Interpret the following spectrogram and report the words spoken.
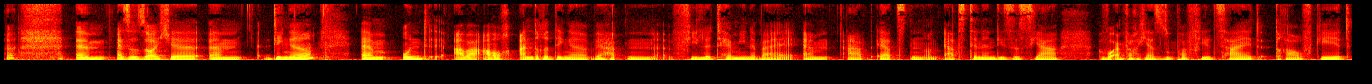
ähm, also solche ähm, Dinge ähm, und aber auch andere Dinge. Wir hatten viele Termine bei ähm, Ärzten und Ärztinnen dieses Jahr, wo einfach ja super viel Zeit drauf geht.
